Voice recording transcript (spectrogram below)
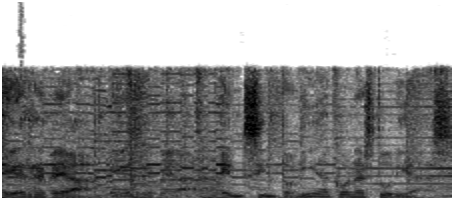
RPA, RPA, en sintonía con Asturias.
